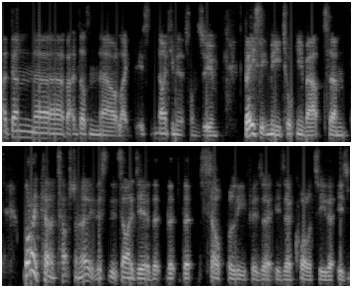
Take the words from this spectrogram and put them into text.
I've done uh, about a dozen now. Like it's ninety minutes on Zoom. Basically, me talking about um, what I kind of touched on earlier. This this idea that that, that self belief is a is a quality that is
